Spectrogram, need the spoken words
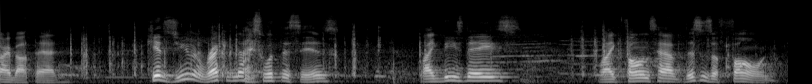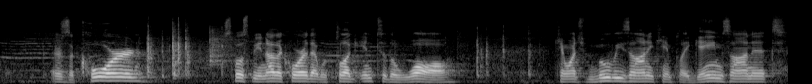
Sorry about that. Kids, do you even recognize what this is? Like these days, like phones have, this is a phone. There's a cord, supposed to be another cord that would plug into the wall. Can't watch movies on it, can't play games on it.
